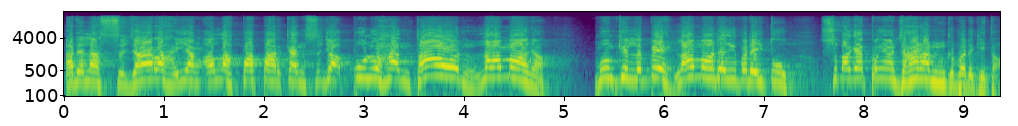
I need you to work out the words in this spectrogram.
adalah sejarah yang Allah paparkan sejak puluhan tahun lamanya. Mungkin lebih lama daripada itu sebagai pengajaran kepada kita.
